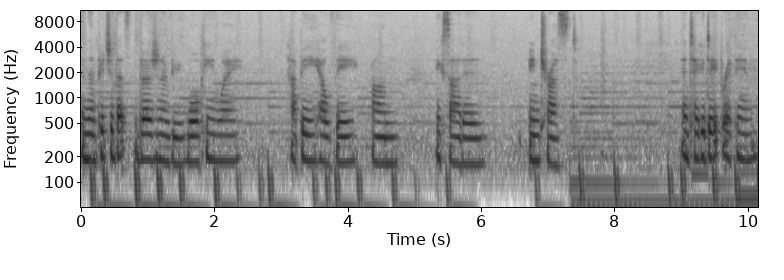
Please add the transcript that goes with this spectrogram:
And then picture that version of you walking away happy, healthy, fun, excited, in trust. And take a deep breath in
